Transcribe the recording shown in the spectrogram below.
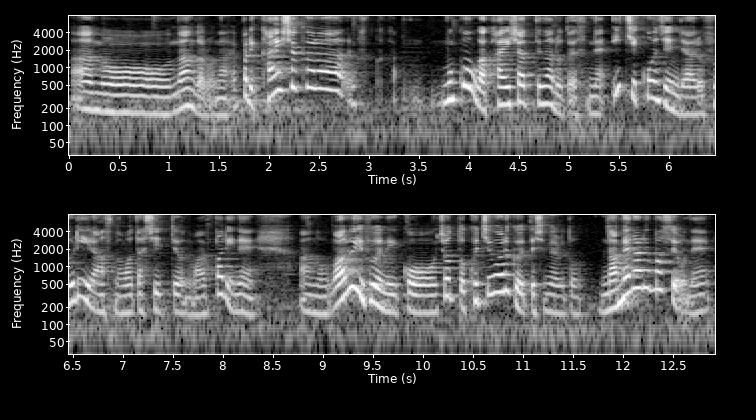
あのー、なんだろうな。やっぱり会社から向こうが会社ってなるとですね一個人であるフリーランスの私っていうのはやっぱりねあの悪い風にこうちょっと口悪く言ってしまうとなめられますよね。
